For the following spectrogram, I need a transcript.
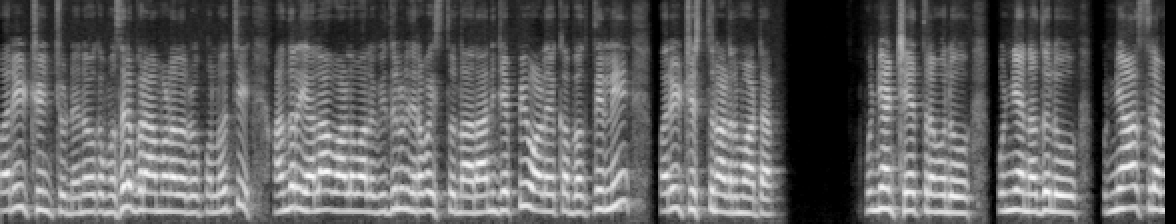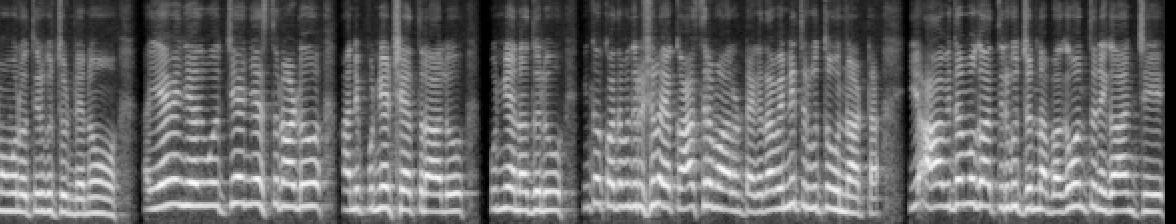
పరీక్షించుండే ఒక ముసలి బ్రాహ్మణుల రూపంలో వచ్చి అందరూ ఎలా వాళ్ళ వాళ్ళ విధులు నిర్వహిస్తున్నారా అని చెప్పి వాళ్ళ యొక్క భక్తుల్ని పరీక్షిస్తున్నాడు అనమాట పుణ్యక్షేత్రములు పుణ్య నదులు పుణ్యాశ్రమములో తిరుగుచుండెను. ఏమేం చే వచ్చి ఏం చేస్తున్నాడు? అని పుణ్యక్షేత్రాలు పుణ్య నదులు ఇంకా కొంతమంది ఋషుల యొక్క ఆశ్రమాలు ఉంటాయి కదా అవన్నీ తిరుగుతూ ఉన్నట్ట ఈ ఆ విధముగా తిరుగుచున్న భగవంతుని గాంచి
